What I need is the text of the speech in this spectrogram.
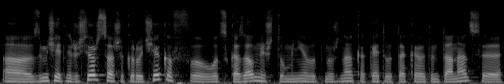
А, Замечательный режиссер Саша Каручеков э, вот сказал мне, что мне вот нужна какая-то вот такая вот интонация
